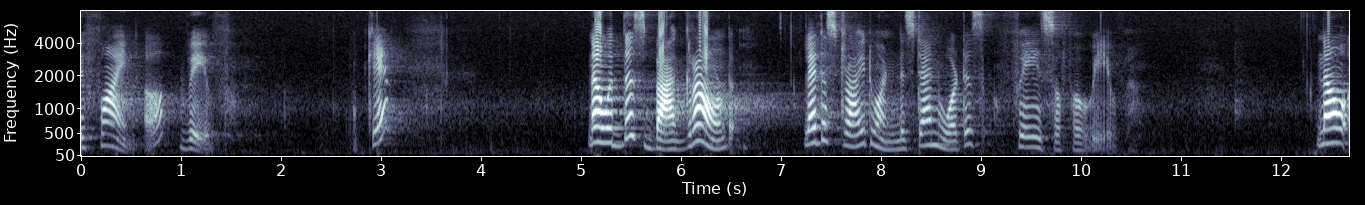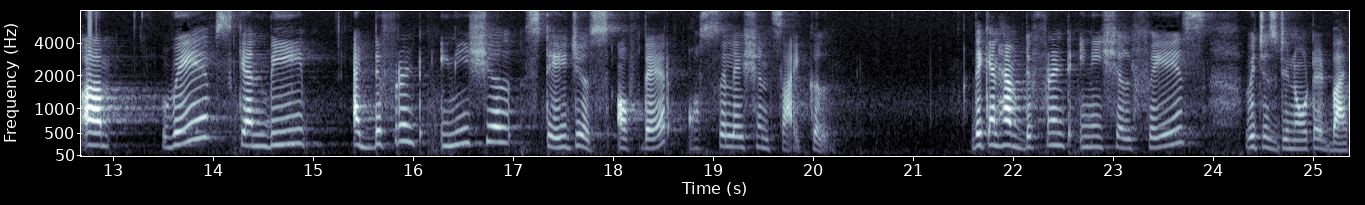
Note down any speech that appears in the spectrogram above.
define a wave. Okay. Now with this background let us try to understand what is phase of a wave. Now um, waves can be at different initial stages of their oscillation cycle. They can have different initial phase which is denoted by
